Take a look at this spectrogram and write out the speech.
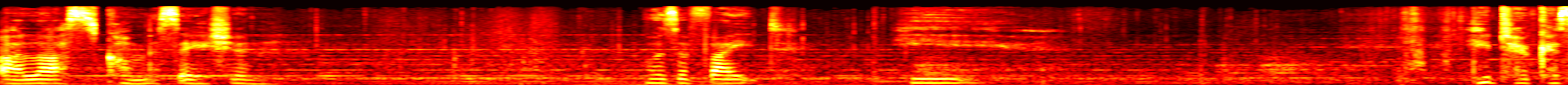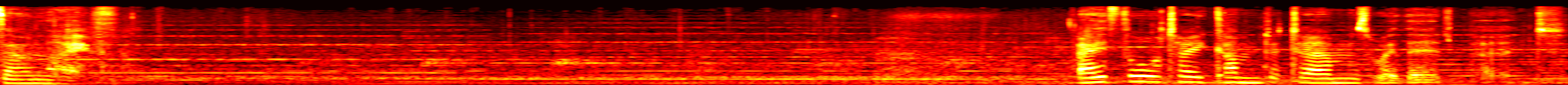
Our last conversation was a fight. He. He took his own life. I thought I'd come to terms with it, but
